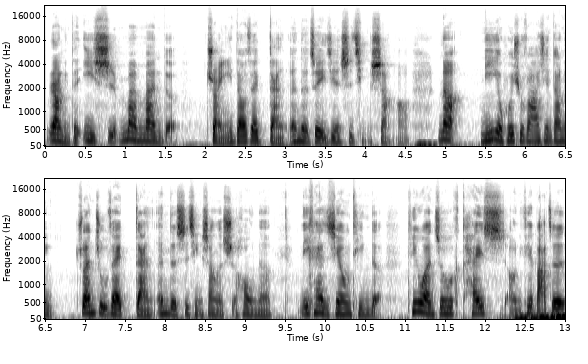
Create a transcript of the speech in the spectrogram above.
让你的意识慢慢的转移到在感恩的这一件事情上啊。那你也会去发现，当你专注在感恩的事情上的时候呢，你一开始先用听的，听完之后开始哦，你可以把这，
